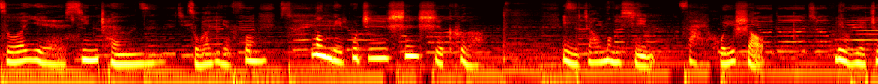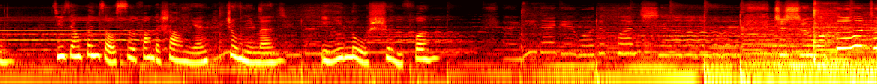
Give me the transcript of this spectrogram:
昨夜星辰，昨夜风，梦里不知身是客。一朝梦醒，回首，六月中，即将奔走四方的少年，祝你们一路顺风。爱你带给我的幻想只是我糊涂，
